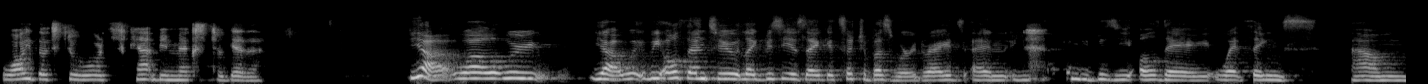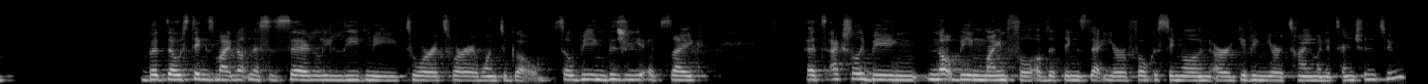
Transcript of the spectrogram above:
why those two words can't be mixed together? Yeah, well, we yeah we, we all tend to like busy is like it's such a buzzword, right? And you can be busy all day with things um, but those things might not necessarily lead me towards where I want to go. So being busy, it's like it's actually being not being mindful of the things that you're focusing on or giving your time and attention to.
